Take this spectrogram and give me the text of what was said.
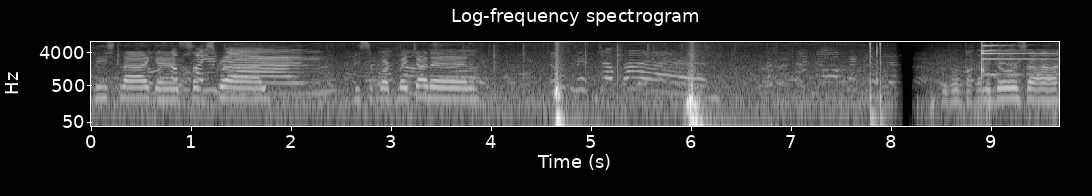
Please like and subscribe. Please support my channel. Japan! Pupunta kami doon sa...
